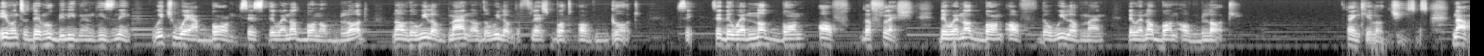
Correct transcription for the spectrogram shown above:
even to them who believe in his name, which were born. He says, They were not born of blood, nor of the will of man, nor of the will of the flesh, but of God. See, they were not born of the flesh. They were not born of the will of man. They were not born of blood. Thank you, Lord Jesus. Now,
